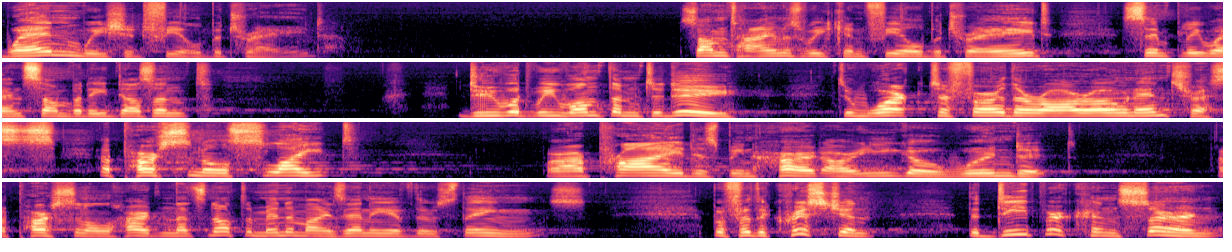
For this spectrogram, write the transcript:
when we should feel betrayed. Sometimes we can feel betrayed simply when somebody doesn't do what we want them to do, to work to further our own interests, a personal slight, or our pride has been hurt, our ego wounded a personal hurt. And that's not to minimize any of those things. But for the Christian, the deeper concern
